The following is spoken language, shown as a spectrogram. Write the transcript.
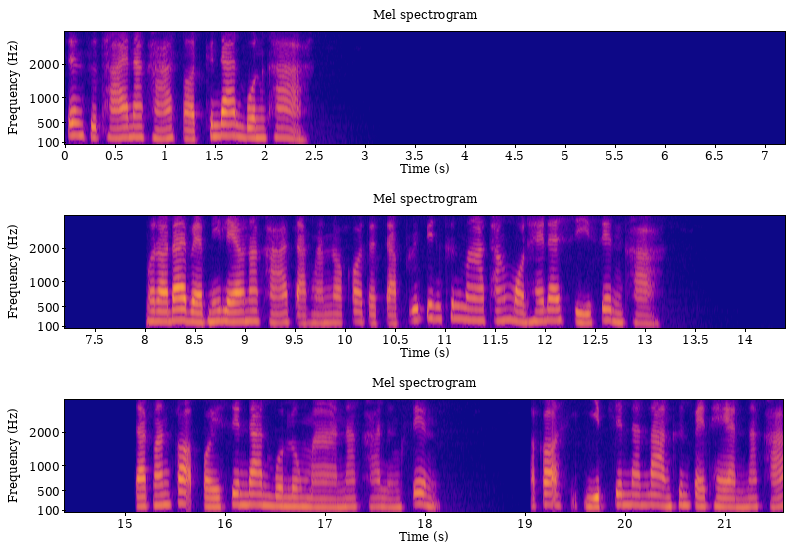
เส้นสุดท้ายนะคะ สอดขึ้นด้านบนค่ะเมื่อเราได้แบบนี้แล้วนะคะ จากนั้นเราก็จะจับริบบิ้นขึ้นมาทั้งหมดให้ได้สีเส้นค่ะ จากนั้นก็ปล่อยเส้นด้านบนลงมานะคะหนึ่งเส้น แล้วก็หยิบเส้นด้านล่างขึ้นไปแทนนะคะ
